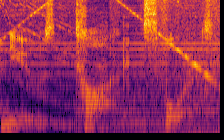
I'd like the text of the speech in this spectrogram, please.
news, talk, sports.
